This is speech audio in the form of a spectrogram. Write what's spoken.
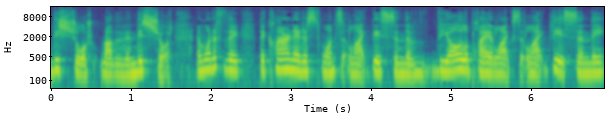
this short rather than this short? And what if the, the clarinetist wants it like this and the viola player likes it like this and the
